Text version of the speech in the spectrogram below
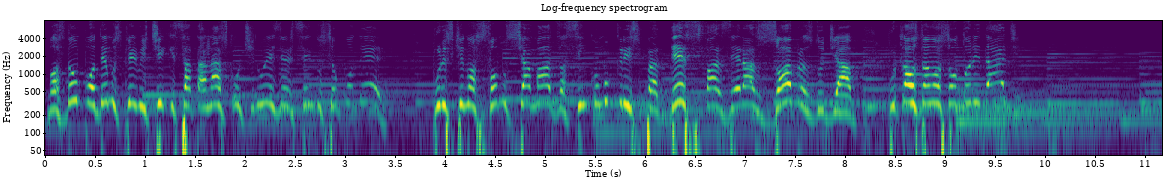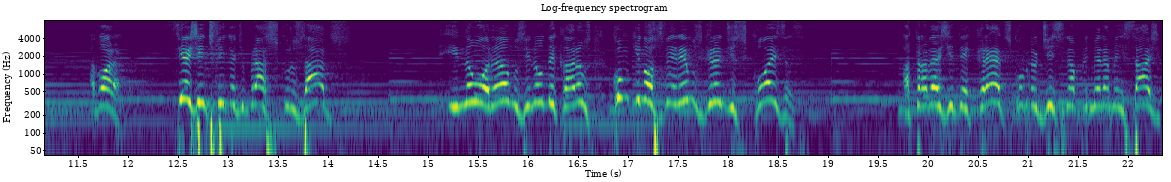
Nós não podemos permitir que Satanás continue exercendo o seu poder. Por isso que nós fomos chamados, assim como Cristo, para desfazer as obras do diabo, por causa da nossa autoridade. Agora, se a gente fica de braços cruzados, e não oramos e não declaramos, como que nós veremos grandes coisas? Através de decretos, como eu disse na primeira mensagem,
